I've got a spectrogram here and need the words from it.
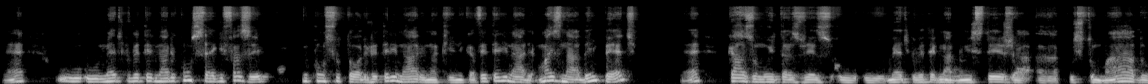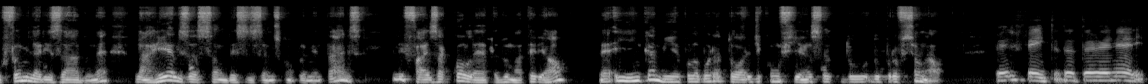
né, o, o médico veterinário consegue fazer no consultório veterinário, na clínica veterinária, mas nada impede né? Caso muitas vezes o, o, médico veterinário não esteja acostumado, familiarizado né, na realização desses exames complementares, ele faz a coleta do material né, e encaminha para o laboratório de confiança do, do profissional. Perfeito, doutor Reneri.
